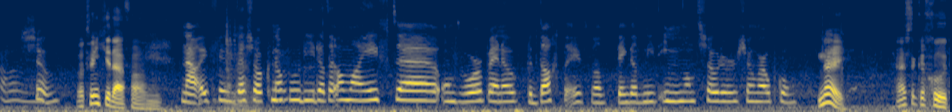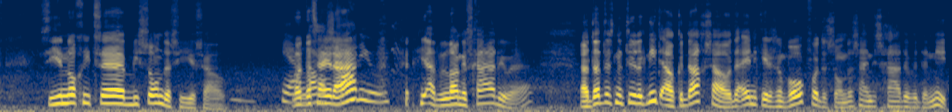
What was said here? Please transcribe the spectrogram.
Oh. Zo. Wat vind je daarvan? Nou, ik vind het best wel knap hoe hij dat allemaal heeft eh, ontworpen en ook bedacht heeft. Want ik denk dat niet iemand zo er zomaar op komt. Nee, hartstikke goed. Zie je nog iets eh, bijzonders hier zo? Ja, Wat- zei je daar? schaduw. Ja, de lange schaduw, hè? Nou, dat is natuurlijk niet elke dag zo. De ene keer is een wolk voor de zon, dan zijn die schaduwen er niet.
